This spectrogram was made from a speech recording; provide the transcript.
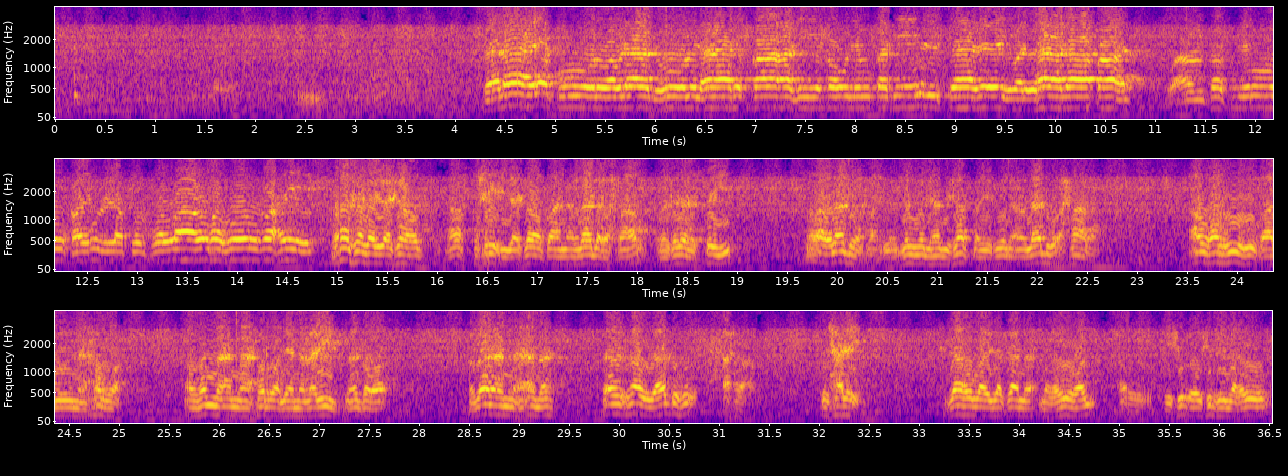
فلا يكون أولاده منها رقاء في قول قديم للشافعي ولهذا قال وأن تصبروا خير لكم والله غفور رحيم. وهكذا إذا شرط على الصحيح إذا شرط أن أولاده أحرار وكذا السيد فأولاده أحرار. إذا زوجها بشرط أن يكون أولاده أحرارا أو غروه قالوا إنها حرة أو ظن أنها حرة لأن مريض ما درى فبان أنها أمة فأولاده أحرار. في الحالين. إحداهما إذا كان مغرورا أو شبه مغرور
